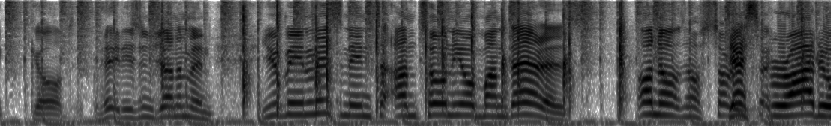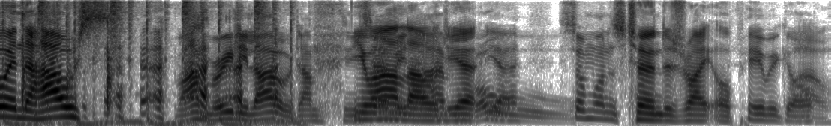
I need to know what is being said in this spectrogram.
My God. Ladies and gentlemen, you've been listening to Antonio Banderas. Oh, no, no, sorry. Desperado in the house. I'm really loud. I'm, can You are me? loud, I'm- yeah, yeah. Someone's turned us right up. Here we go. Wow.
